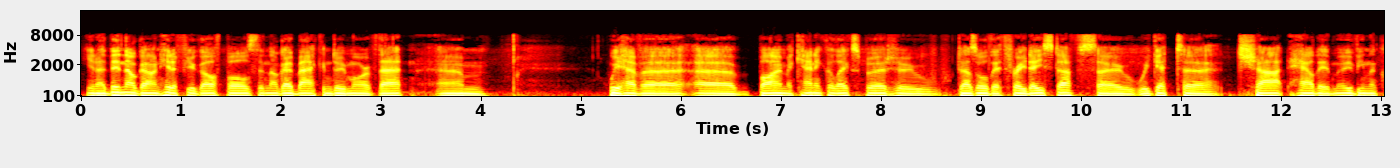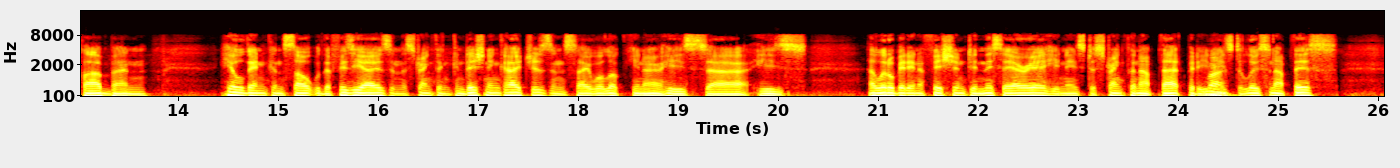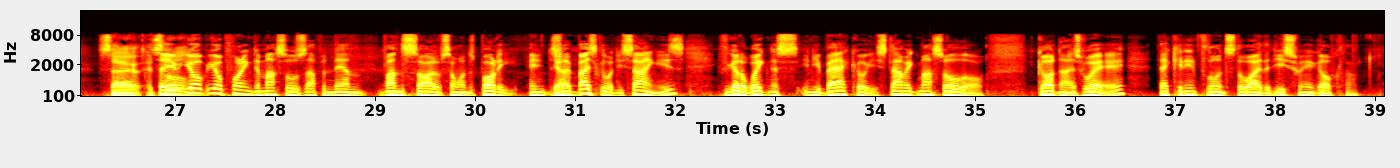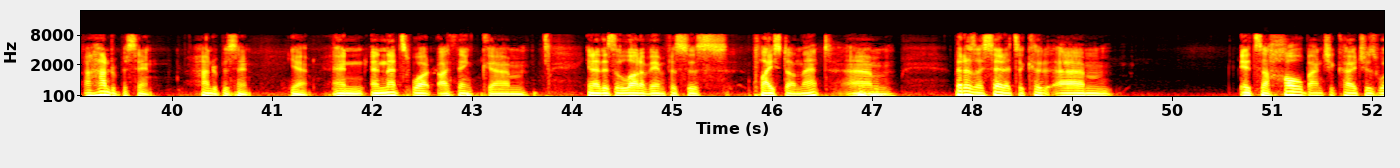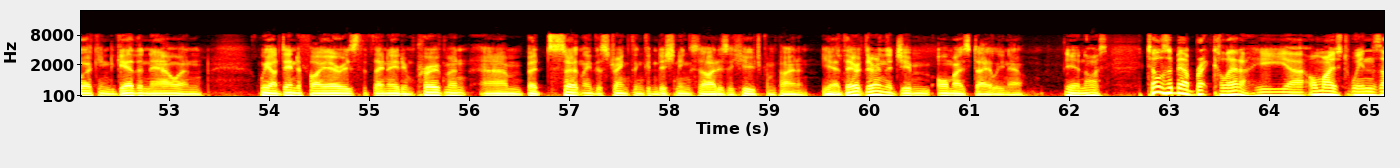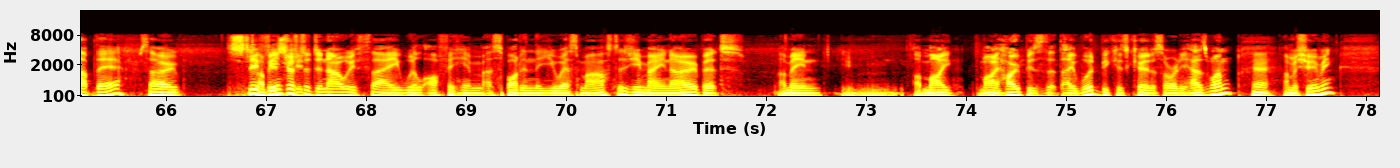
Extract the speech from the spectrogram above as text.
you know, then they'll go and hit a few golf balls, then they'll go back and do more of that. Um, we have a, a biomechanical expert who does all their 3D stuff, so we get to chart how they're moving the club and he'll then consult with the physios and the strength and conditioning coaches and say, well, look, you know, he's uh, he's a little bit inefficient in this area. He needs to strengthen up that, but he Right. needs to loosen up this. So it's So all, you- you're you're pointing to muscles up and down one side of someone's body, and so basically what you're saying is, if you've got a weakness in your back or your stomach muscle or God knows where, that can influence the way that you swing a golf club. A hundred percent, hundred percent. Yeah, and and that's what I think. Um, you know, there's a lot of emphasis placed on that. Um, But as I said, it's a um, it's a whole bunch of coaches working together now, and we identify areas that they need improvement. Um, but certainly, the strength and conditioning side is a huge component. Yeah, they're they're in the gym almost daily now. Yeah, nice. Tell us about Brett Coletta. He uh, almost wins up there. So Stiff I'll be interested kid. to know if they will offer him a spot in the US Masters. You may know, but I mean, my my hope is that they would because Curtis already has one. Yeah. I'm assuming.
